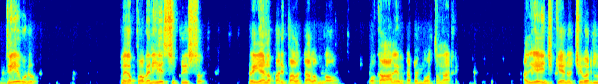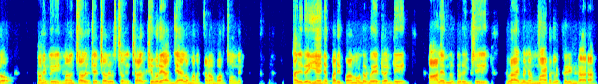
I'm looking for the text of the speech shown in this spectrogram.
దేవుడు అనగా ప్రవీణ యేసు క్రీస్తు వెయ్యేళ్ళ పరిపాలన కాలంలో ఒక ఆలయం కట్టబోతున్నారు. అది ఏజ్కేలో చివరిలో మనకి మనం చదివితే చదువుతుంది. చివరి అధ్యాయంలో మనకు కనబడుతుంది. అది వెయ్యైన పరిపాలన ఉండబోయేటువంటి ఆలయం గురించి వ్రాయబడిన మాటలు పెరిగినారా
